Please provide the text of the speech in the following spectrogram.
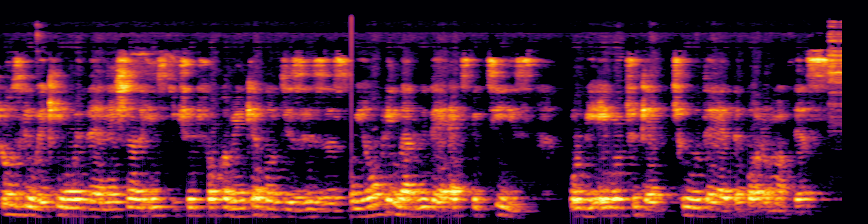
closely working with the National Institute for Communicable Diseases. We're hoping that with their expertise, we'll be able to get to the, the bottom of this.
